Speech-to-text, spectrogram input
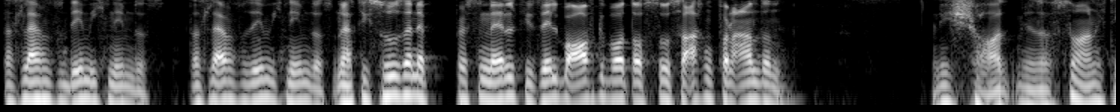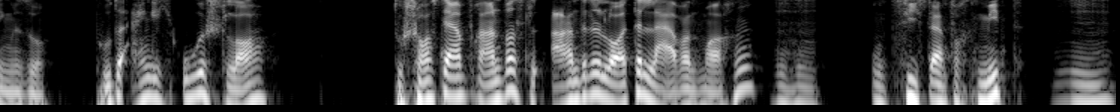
Das Live von dem, ich nehme das. Das Live von dem, ich nehme das. Und er hat sich so seine Personality selber aufgebaut aus so Sachen von anderen. Und ich schaue mir das so an, ich denke mir so, Bruder, eigentlich urschlau. Du schaust dir einfach an, was andere Leute leibend machen Mhm. und ziehst einfach mit Mhm.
